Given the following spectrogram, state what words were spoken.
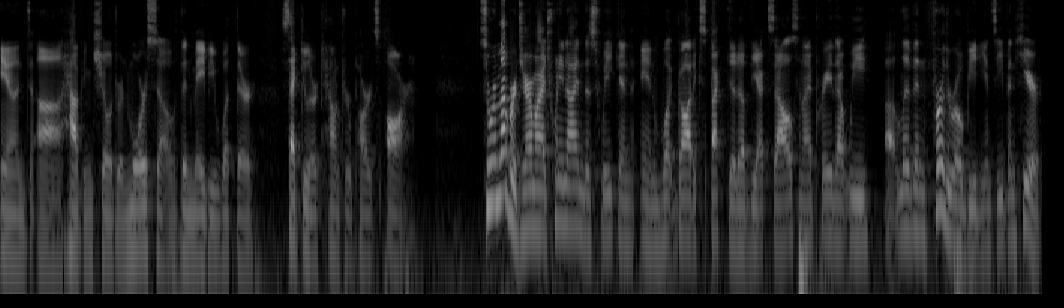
and uh, having children more so than maybe what their secular counterparts are. So remember Jeremiah 29 this week and, and what God expected of the exiles, and I pray that we uh, live in further obedience even here,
